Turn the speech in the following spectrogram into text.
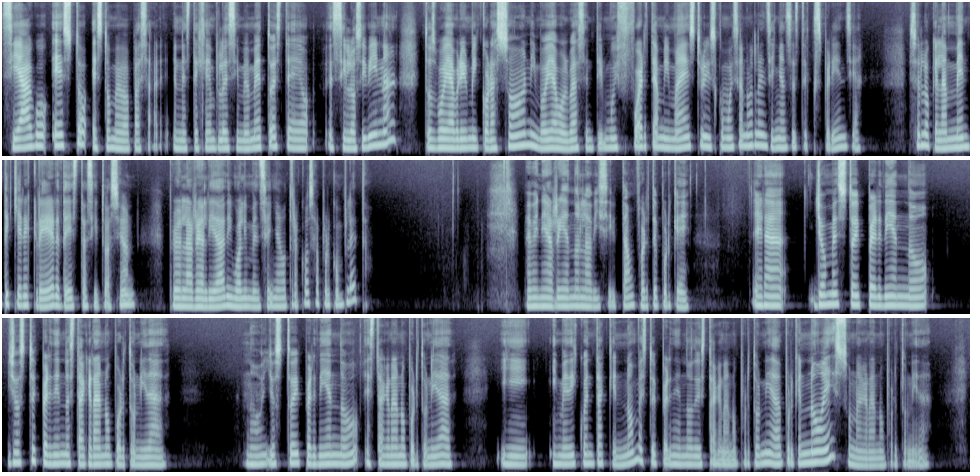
si hago esto, esto me va a pasar. En este ejemplo de si me meto este psilocibina, entonces voy a abrir mi corazón y voy a volver a sentir muy fuerte a mi maestro y es como esa no es la enseñanza, esta experiencia. Eso es lo que la mente quiere creer de esta situación, pero la realidad igual y me enseña otra cosa por completo. Me venía riendo en la bici tan fuerte porque era, yo me estoy perdiendo, yo estoy perdiendo esta gran oportunidad no, yo estoy perdiendo esta gran oportunidad y, y me di cuenta que no me estoy perdiendo de esta gran oportunidad porque no es una gran oportunidad.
